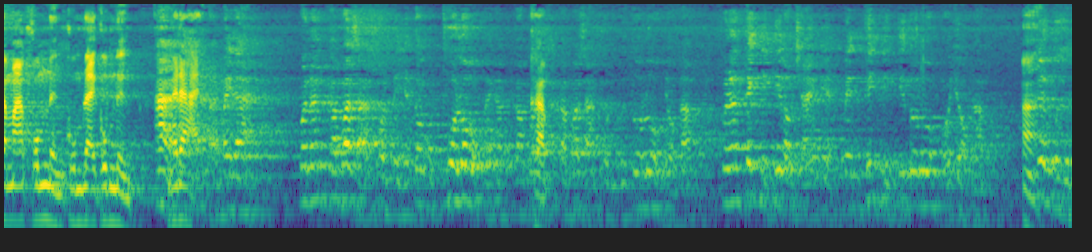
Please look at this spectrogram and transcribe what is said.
สมาคมหนึ่งกลุ่มใดกลุ่มหนึ่งอ่าไม่ได้ไม่ได้ เพราะฉะนั้นคำว่าสากลเนี่ยจะต้องทั่วโลกนะครับคำครัว่าบคำว่าสากลคือทั่วโลกยอมรับเพราะฉะนั้นเทคนิคที่เราใช้เนี่ยเป็นเทคนิคที่ทั่วโลกเขายอมรับอ่าเครื่องมือ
